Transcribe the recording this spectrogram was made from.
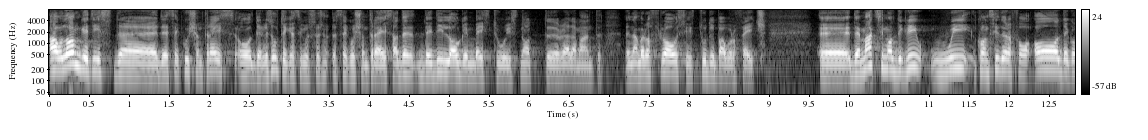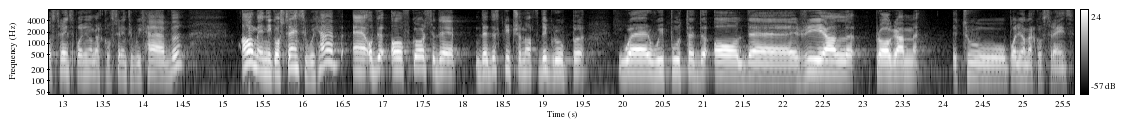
how long it is the, the execution trace or the resulting execution, execution trace. The, the d log in base 2 is not uh, relevant. The number of rows is 2 to the power of h. Uh, the maximal degree we consider for all the constraints, polynomial constraints we have, how many constraints we have, and of, the, of course the, the description of the group where we put all the real program to polynomial constraints.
